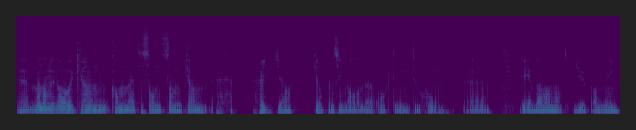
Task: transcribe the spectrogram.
Eh, men om vi då kan komma till sånt som kan eh, höja kroppens signaler och din intuition. Eh, det är bland annat djupandning,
